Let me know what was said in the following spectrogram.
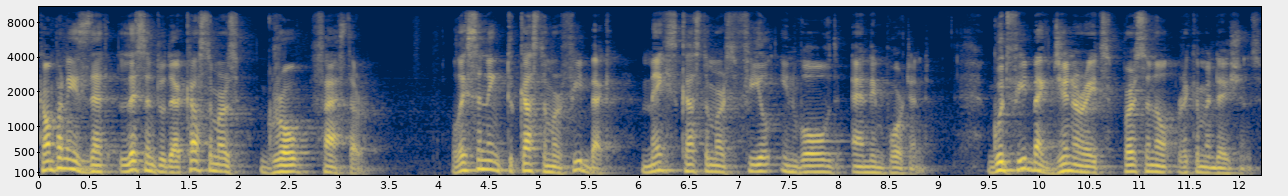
Companies that listen to their customers grow faster. Listening to customer feedback makes customers feel involved and important. Good feedback generates personal recommendations.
